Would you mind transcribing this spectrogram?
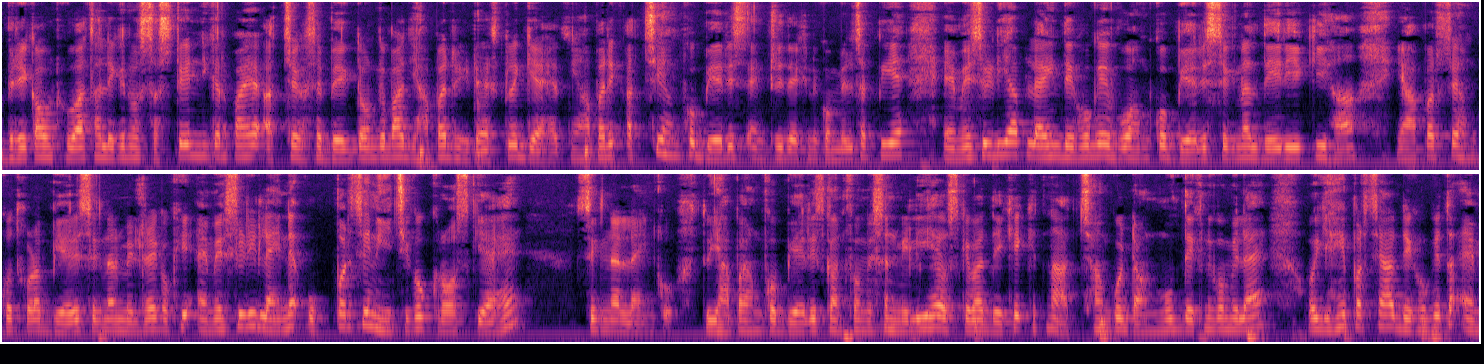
ब्रेकआउट हुआ था, लेकिन वो सस्टेन नहीं कर पाया। अच्छे खासे ब्रेकडाउन के बाद यहाँ पर रिटेस्ट गया है। तो यहाँ पर एक अच्छी हमको बेरिस एंट्री देखने को मिल सकती है। एम आप लाइन देखोगे, वो हमको बेरिस सिग्नल दे रही है कि हाँ यहाँ पर से हमको थोड़ा बेरिस सिग्नल मिल रहा है, क्योंकि एम लाइन ने ऊपर से नीचे को क्रॉस किया है। सिग्नल लाइन को। तो यहाँ पर हमको बेरिस कन्फर्मेशन मिली है, उसके बाद देखिए कितना अच्छा हमको डाउन मूव देखने को मिला है। और यहीं पर से आप देखोगे तो एम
